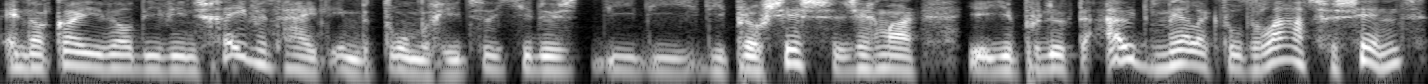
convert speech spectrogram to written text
en dan kan je wel die winstgevendheid in beton gieten. Zodat je dus die, die, die processen, zeg maar, je, je producten uitmelkt tot de laatste cent.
